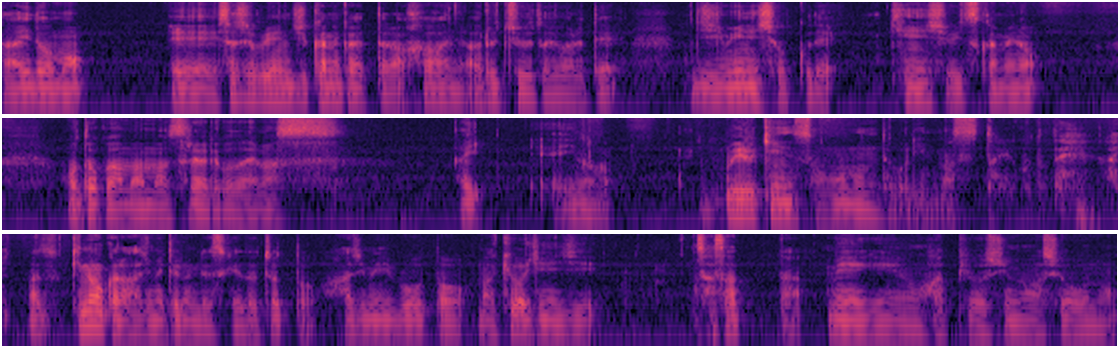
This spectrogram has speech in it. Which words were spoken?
はいどうも、えー久しぶりに実家に帰ったら母にアル中と言われて地味にショックで禁酒5日目の男はまんまつらいでございます。はい、えー今もウィルキンソンを飲んでおりますということで、はい、まず昨日から始めてるんですけどちょっと初めに冒頭、まあ、今日一日刺さった名言を発表しましょうの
